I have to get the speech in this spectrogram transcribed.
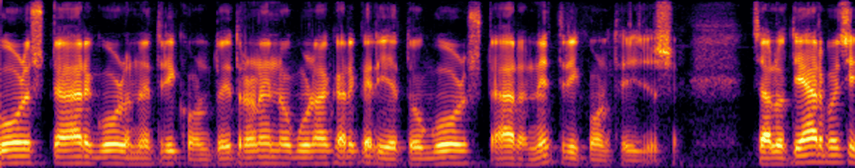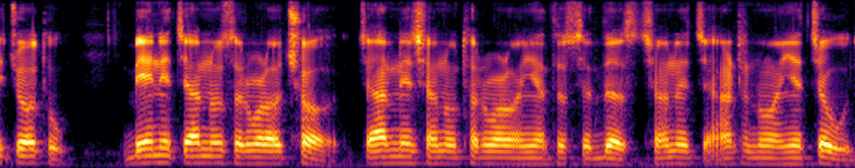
ગોળ, સ્ટાર, ગોળ અને ત્રિકોણ, તો એ ત્રણેયનો ગુણાકાર કરીએ તો ગોળ, સ્ટાર અને ત્રિકોણ થઈ જશે. ચાલો ત્યાર પછી ચોથું. બે ને ચારનો સરવાળો છ. ચાર ને છનો સરવાળો અહીંયા થશે દસ. છ ને આઠનો અહીંયા ચૌદ.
